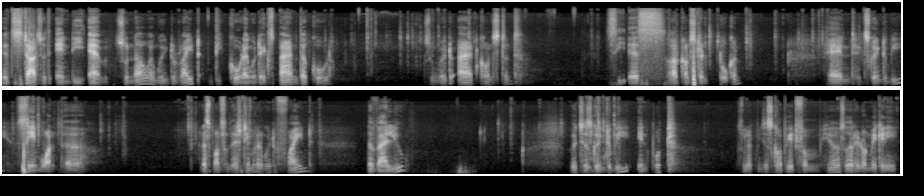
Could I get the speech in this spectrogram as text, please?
it starts with NDM. So now I'm going to write the code. I'm going to expand the code. So I'm going to add constant cs constant token and it's going to be same one the response of the HTML I'm going to find the value which is going to be input. So let me just copy it from here so that I don't make any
